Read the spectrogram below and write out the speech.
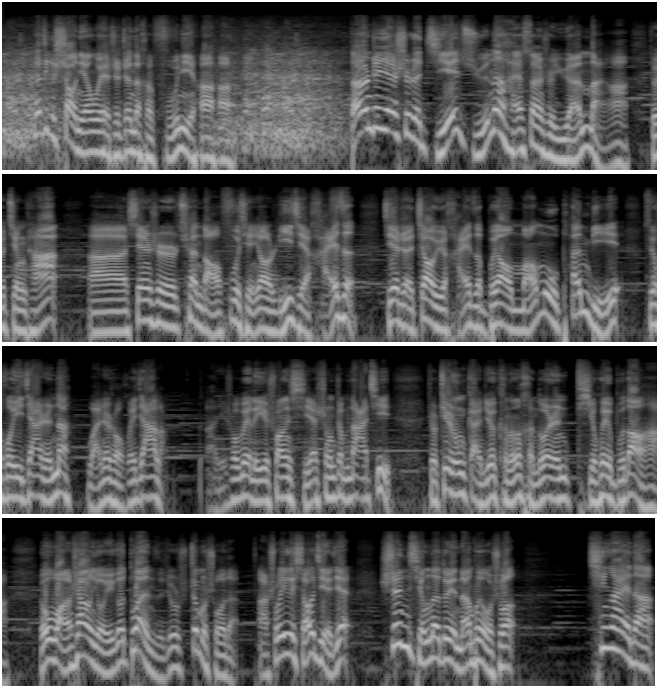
那这个少年，我也是真的很服你哈哈。当然，这件事的结局呢，还算是圆满啊。就警察啊，先是劝导父亲要理解孩子，接着教育孩子不要盲目攀比，最后一家人呢，挽着手回家了。啊，你说为了一双鞋生这么大气，就这种感觉可能很多人体会不到哈。有网上有一个段子就是这么说的啊，说一个小姐姐深情的对男朋友说：“亲爱的，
